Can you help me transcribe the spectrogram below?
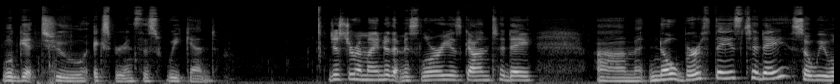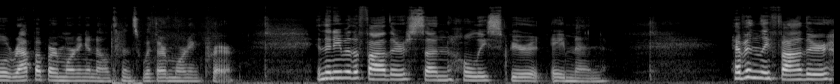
will get to experience this weekend. Just a reminder that Miss Lori is gone today. Um, no birthdays today, so we will wrap up our morning announcements with our morning prayer. In the name of the Father, Son, Holy Spirit, Amen. Heavenly Father,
